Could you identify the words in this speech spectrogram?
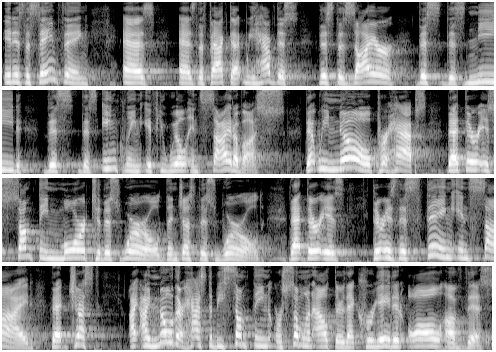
It is the same thing as, as the fact that we have this, this desire, this, this need, this, this inkling, if you will, inside of us that we know perhaps that there is something more to this world than just this world. That there is, there is this thing inside that just I, I, know there has to be something or someone out there that created all of this.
